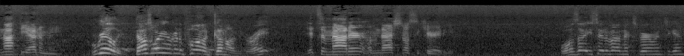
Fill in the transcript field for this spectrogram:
I'm not the enemy. Really? That's why you were gonna pull out a gun on me, right? It's a matter of national security. What was that you said about an experiment again?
